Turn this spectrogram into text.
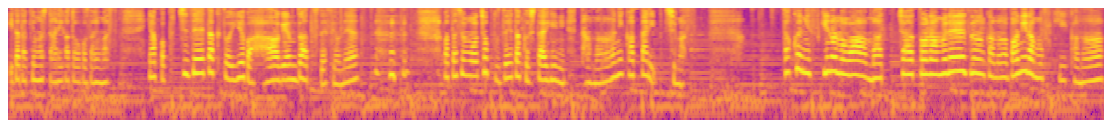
いただきました。ありがとうございます。やっぱプチ贅沢といえばハーゲンダッツですよね。私もちょっと贅沢したい日にたまーに買ったりします。特に好きなのは抹茶とラムレーズンかな。バニラも好きかな。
